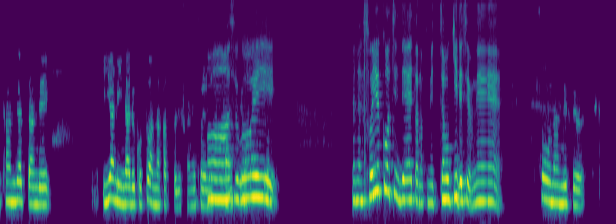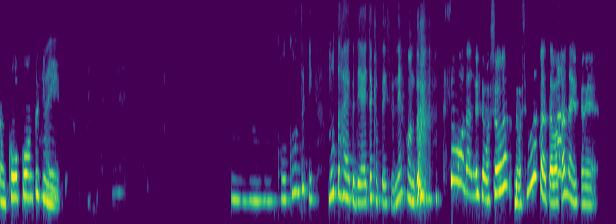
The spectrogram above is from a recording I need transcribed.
って感じだったんで、嫌になることはなかったですかね、それにああ、すごい。なんかそういうコーチに出会えたのってめっちゃ大きいですよね。そうなんですよ。しかも高校の時に、はいうんうんうん、高校の時もっと早く出会いたかったですよね、本当。そうなんですよ。もう小学でも小学校だったら分かんないですかね。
